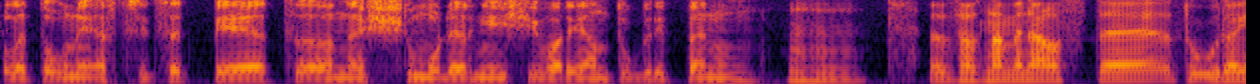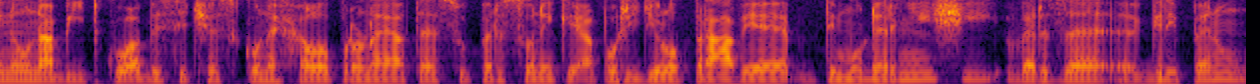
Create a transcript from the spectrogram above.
letouny F-35 než tu modernější variantu Gripenu. Mm-hmm. Zaznamenal jste tu údajnou nabídku, aby si Česko nechalo pronajaté supersoniky a pořídilo právě ty modernější verze Gripenů?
